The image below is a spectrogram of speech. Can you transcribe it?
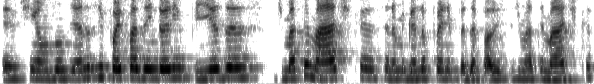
Eu tinha uns 11 anos e foi fazendo Olimpíadas de Matemática. Se não me engano, foi a Olimpíada Paulista de Matemática.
